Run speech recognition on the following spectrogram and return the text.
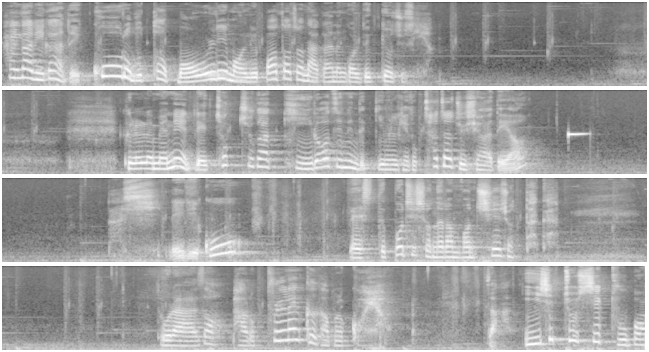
팔다리가 내 코어로부터 멀리 멀리 뻗어져 나가는 걸 느껴주세요. 그러려면 내 척추가 길어지는 느낌을 계속 찾아주셔야 돼요. 다시 내리고 rest position을 한번 취해줬다가 돌아와서 바로 플랭크 가볼 거예요. 자, 20초씩 두 번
